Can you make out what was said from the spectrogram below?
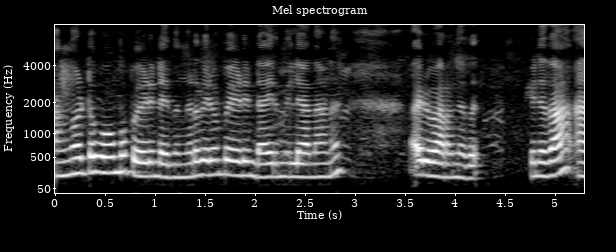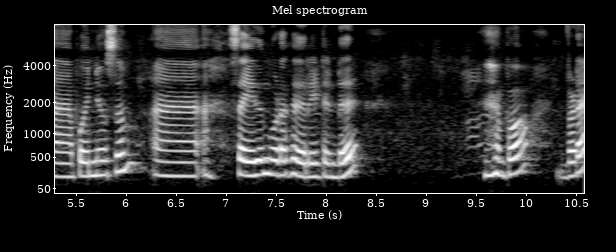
അങ്ങോട്ട് പോകുമ്പോൾ പേടി ഉണ്ടായിരുന്നു നിങ്ങളുടെ വരുമ്പോൾ പേടി ഉണ്ടായിരുന്നില്ല എന്നാണ് അവർ പറഞ്ഞത്. പിന്നെ ഇതാ പൊന്നൂസും സൈദും കൂടെ കയറിയിട്ടുണ്ട് അപ്പോൾ ഇവിടെ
